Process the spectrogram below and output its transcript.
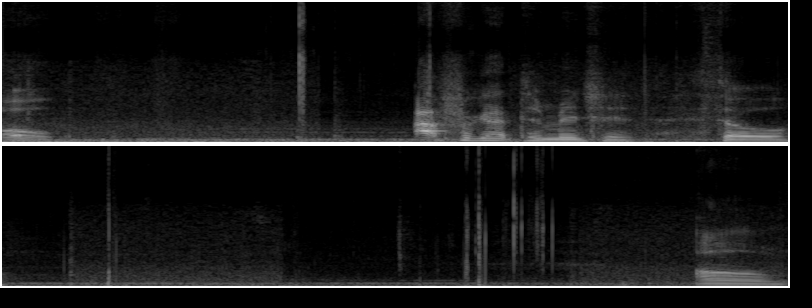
Oh, I forgot to mention. So, um,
